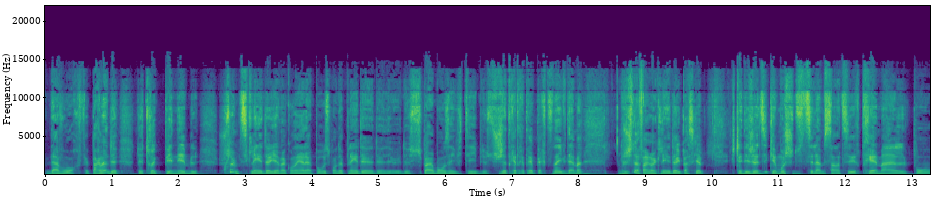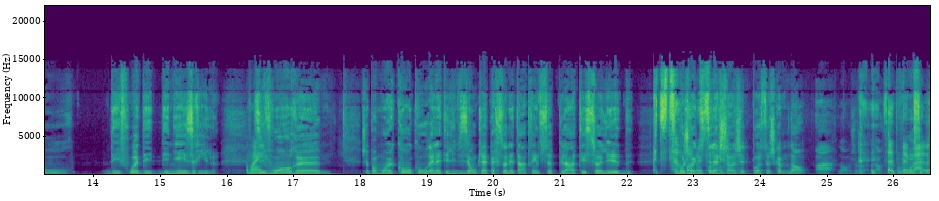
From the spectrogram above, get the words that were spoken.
d'avoir fait. Parlant de, de trucs pénibles, je fais un petit clin d'œil avant qu'on aille à la pause, on a plein de, de, de super bons invités, de sujets très très très pertinents évidemment. Juste te faire un clin d'œil parce que je t'ai déjà dit que moi je suis du style à me sentir très mal pour des fois des, des niaiseries là. Ouais. Tu sais, voir, euh, je sais pas moi, un concours à la télévision que la personne est en train de se planter solide. Moi, je vais à pour changer de poste. Je suis comme, non, ah, non, je veux pas, non, je Ça veux te pas fait voir ça. mal.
